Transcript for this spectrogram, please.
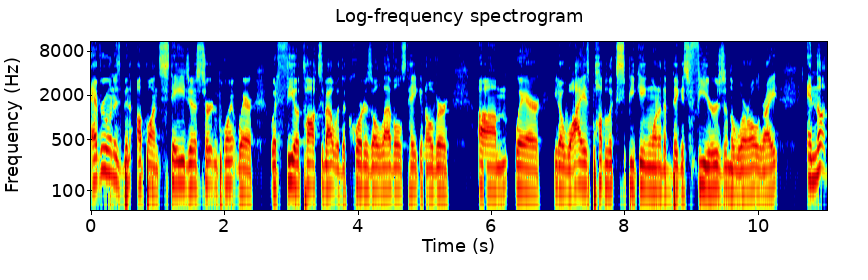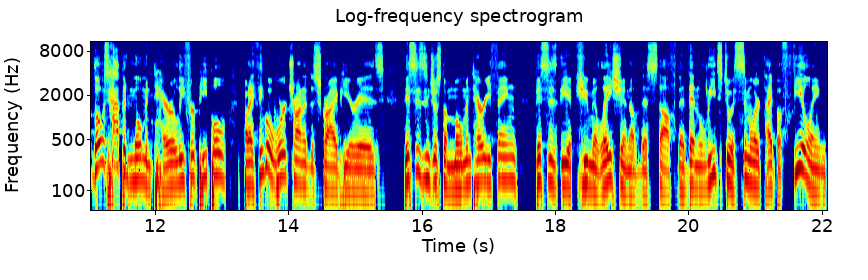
Everyone has been up on stage at a certain point where what Theo talks about with the cortisol levels taking over, um, where you know why is public speaking one of the biggest fears in the world, right? And th- those happen momentarily for people, but I think what we're trying to describe here is this isn't just a momentary thing. This is the accumulation of this stuff that then leads to a similar type of feeling.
